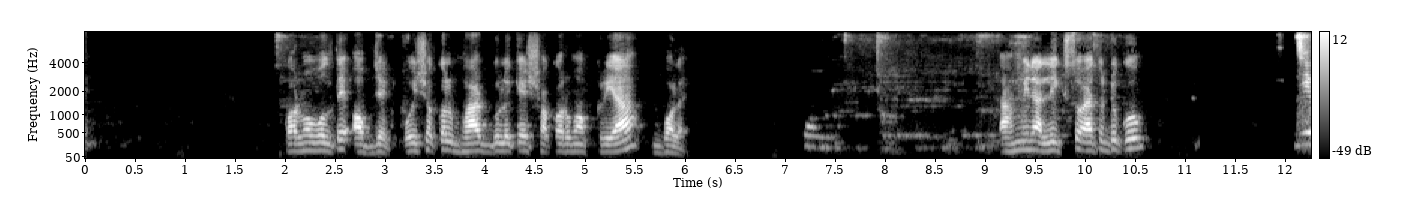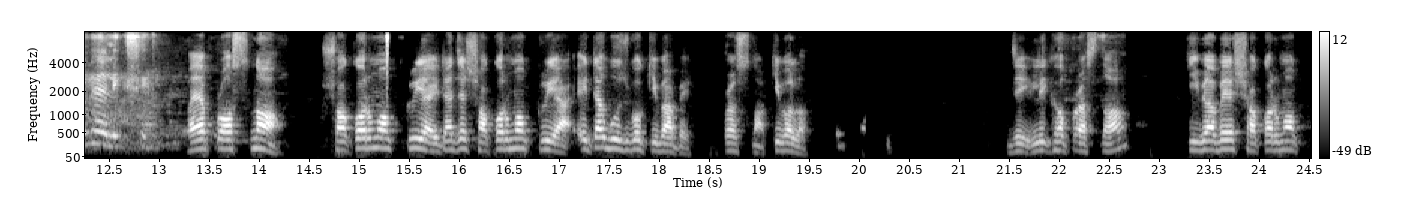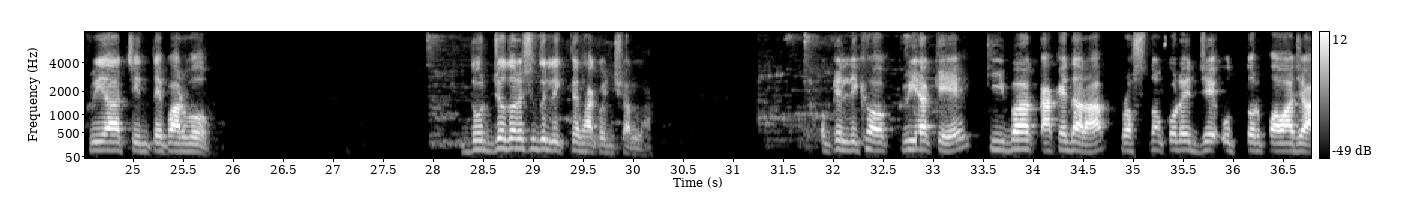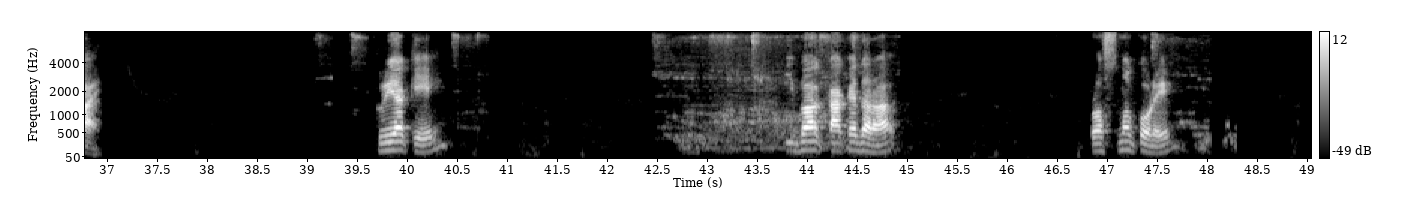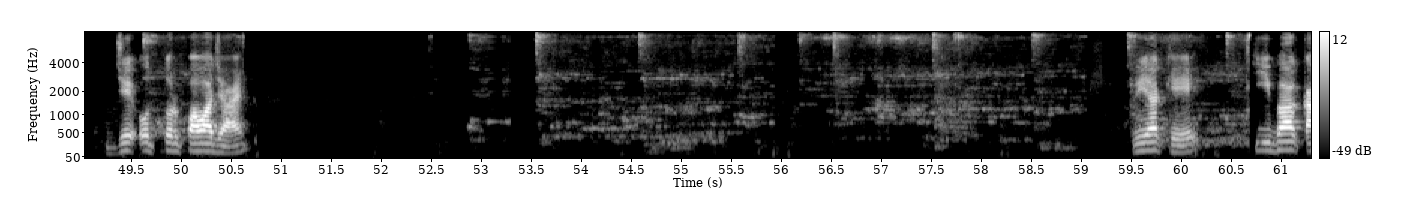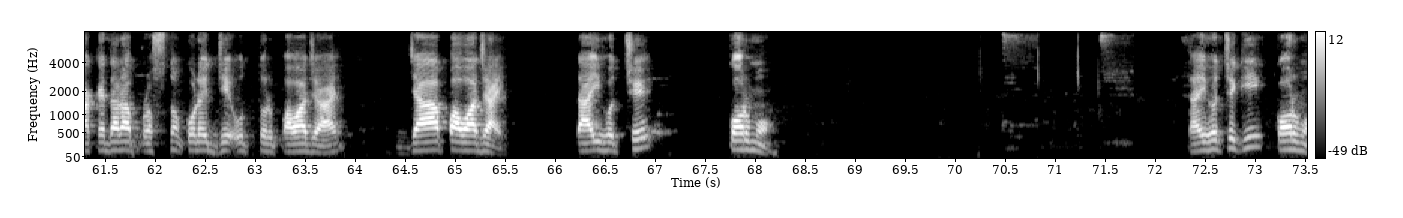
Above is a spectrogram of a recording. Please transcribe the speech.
কর্ম বলতে অবজেক্ট ওই সকল ভার্ব গুলোকে সকর্ম ক্রিয়া বলে। তাহমিনা লিখছো এতটুকু? জি ভাইয়া লিখছি। ভাইয়া প্রশ্ন। সকর্মক ক্রিয়া এটা যে সকর্মক ক্রিয়া এটা বুঝব কীভাবে? প্রশ্ন, কি বলো? জি, লিখো প্রশ্ন, কীভাবে সকর্মক ক্রিয়া চিনতে পারব? ধৈর্য ধরে শুধু লিখতে থাকো ইনশাল্লাহ ওকে, লিখো, ক্রিয়াকে কি বা কাকে দ্বারা প্রশ্ন করে যে উত্তর পাওয়া যায়? ক্রিয়াকে কি বা কাকে দ্বারা প্রশ্ন করে যে উত্তর পাওয়া যায়? ক্রিয়াকে কি কাকে দ্বারা প্রশ্ন করে যে উত্তর পাওয়া যায়? যা পাওয়া যায়, তাই হচ্ছে কর্ম। তাই হচ্ছে কি? কর্ম।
